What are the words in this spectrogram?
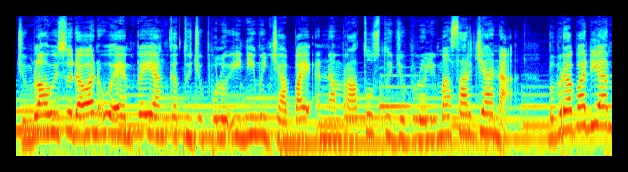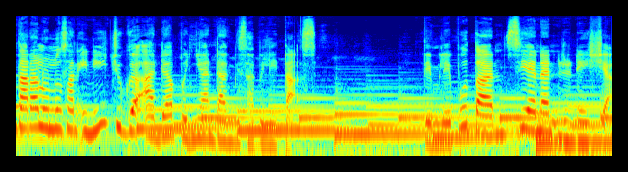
Jumlah wisudawan UMP yang ke-70 ini mencapai 675 sarjana. Beberapa di antara lulusan ini juga ada penyandang disabilitas. Tim Liputan CNN Indonesia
